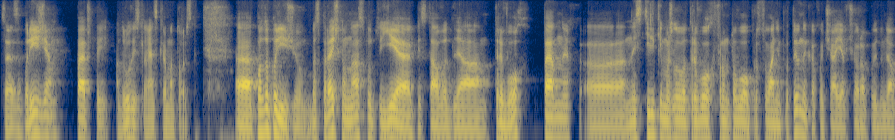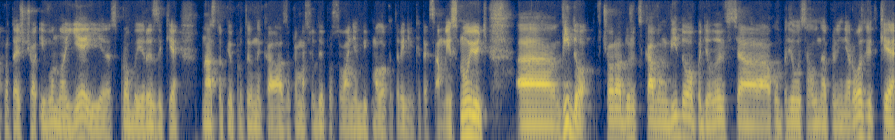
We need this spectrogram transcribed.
це Запоріжжя. Перший, а другий Слов'янськ Краматорськ. Е, По Запоріжжю, безперечно, у нас тут є підстави для тривог певних, е, не стільки можливо тривог фронтового просування противника. Хоча я вчора повідомляв про те, що і воно є, і спроби і ризики наступів противника, зокрема сюди просування в бік Малокатеринівки, так само існують. Е, Відео вчора дуже цікавим відео поділився поділилося головне управління розвідки,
